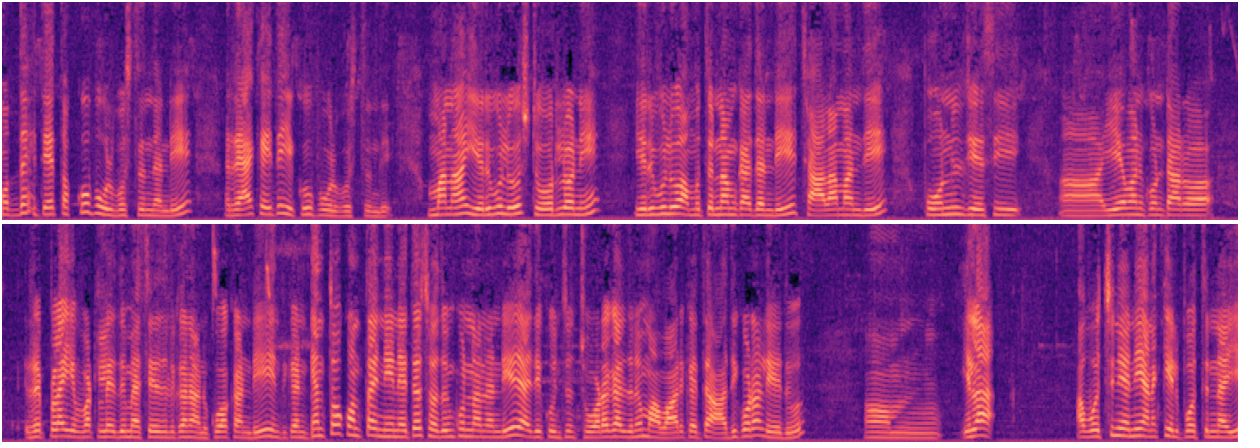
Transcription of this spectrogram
ముద్ద అయితే తక్కువ పువ్వులు పూస్తుందండి. ర్యాక్ అయితే ఎక్కువ పువ్వులు పూస్తుంది. మన ఎరువులు స్టోర్లోని ఎరువులు అమ్ముతున్నాం కదండి. చాలామంది ఫోన్లు చేసి ఏమనుకుంటారో రిప్లై ఇవ్వట్లేదు మెసేజ్లు కానీ అనుకోకండి. ఎందుకంటే ఎంతో కొంత నేనైతే చదువుకున్నానండి. అది కొంచెం చూడగలను. మా వారికి అయితే అది కూడా లేదు. ఇలా అవి వచ్చినాయని వెనక్కి వెళ్ళిపోతున్నాయి.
